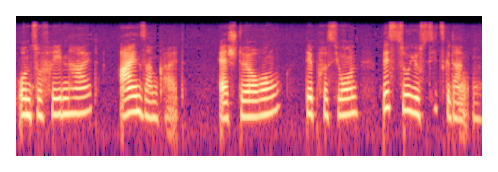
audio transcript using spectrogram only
Unzufriedenheit, Einsamkeit, Erstörung, Depression bis zu Justizgedanken.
